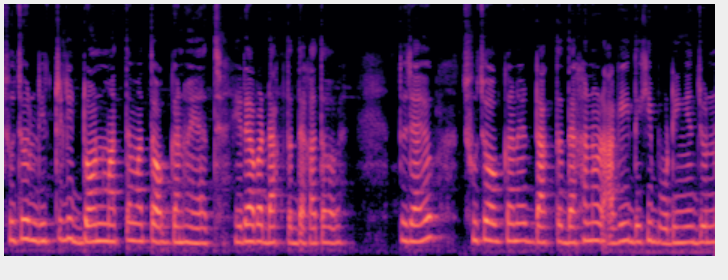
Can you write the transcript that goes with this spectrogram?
ছুঁচো লিটারেলি ডন মারতে মারতে অজ্ঞান হয়ে যাচ্ছে। এটা আবার ডাক্তার দেখাতে হবে। তো যাই হোক, ছুঁচো অজ্ঞানের ডাক্তার দেখানোর আগেই দেখি বোর্ডিংয়ের জন্য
